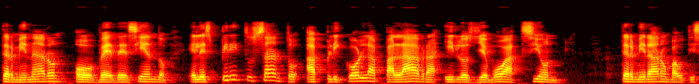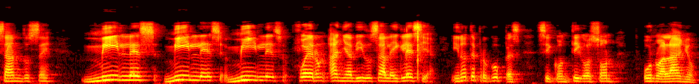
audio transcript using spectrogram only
terminaron obedeciendo. El Espíritu Santo aplicó la palabra y los llevó a acción. Terminaron bautizándose. Miles, miles, miles fueron añadidos a la iglesia. Y no te preocupes si contigo son uno al año,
